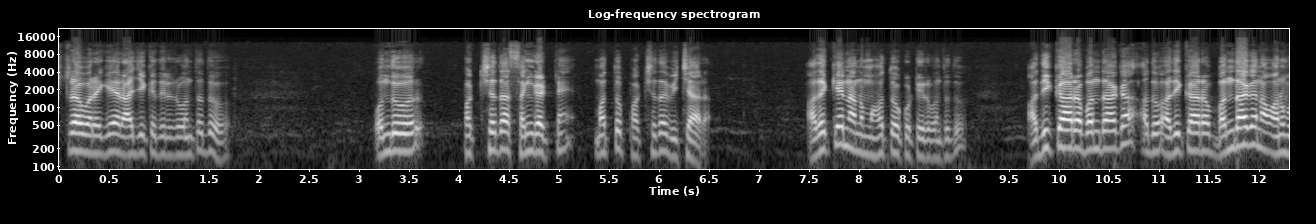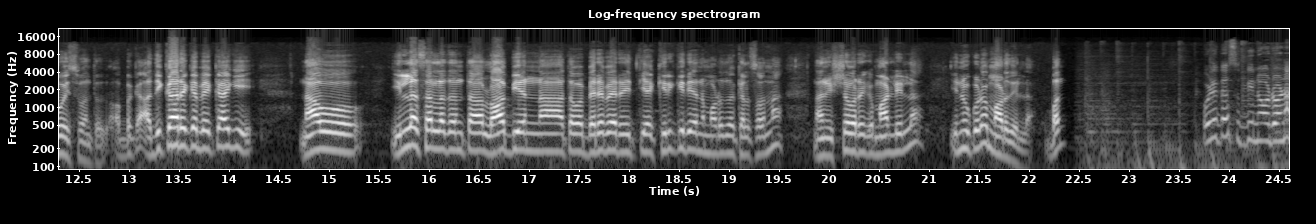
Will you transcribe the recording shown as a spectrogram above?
ಇಷ್ಟರವರೆಗೆ ರಾಜಕೀಯದಲ್ಲಿರುವಂಥದ್ದು ಒಂದು ಪಕ್ಷದ ಸಂಘಟನೆ ಮತ್ತು ಪಕ್ಷದ ವಿಚಾರ. ಅದಕ್ಕೆ ನಾನು ಮಹತ್ವ ಕೊಟ್ಟಿರುವಂಥದ್ದು ಅಧಿಕಾರ ಬಂದಾಗ ಅದು ಅಧಿಕಾರ ಬಂದಾಗ ನಾವು ಅನುಭವಿಸುವಂಥದ್ದು ಅಧಿಕಾರಕ್ಕೆ ಬೇಕಾಗಿ ನಾವು ಇಲ್ಲ ಸಲ್ಲದಂಥ ಲಾಬಿಯನ್ನು ಅಥವಾ ಬೇರೆ ಬೇರೆ ರೀತಿಯ ಕಿರಿಕಿರಿಯನ್ನು ಮಾಡೋದು ಕೆಲಸವನ್ನು ನಾನು ಇಷ್ಟವರೆಗೆ ಮಾಡಲಿಲ್ಲ, ಇನ್ನೂ ಕೂಡ ಮಾಡೋದಿಲ್ಲ. ಬಂದ್ ಉಳಿದ ಸುದ್ದಿ ನೋಡೋಣ,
